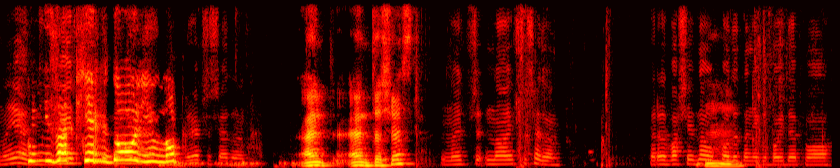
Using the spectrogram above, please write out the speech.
No jest. Mi ja już zapierdolił, no. Ja przeszedłem. N, N też jest? No i, prze, no i przeszedłem. Teraz właśnie znowu Mm. chodzę do niego, bo idę po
